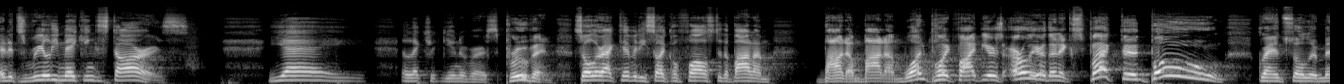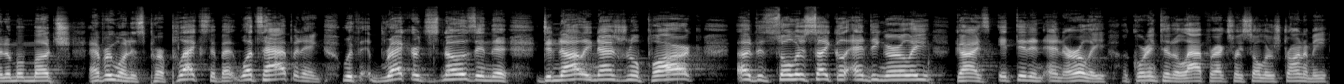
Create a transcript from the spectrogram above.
and it's really making stars. Yay! Electric universe. Proven. Solar activity cycle falls to the bottom Bottom, bottom, 1.5 years earlier than expected. Boom! Grand solar minimum much. Everyone is perplexed about what's happening with record snows in the Denali National Park. Uh, the solar cycle ending early. Guys, it didn't end early. According to the Lab for X-ray Solar Astronomy,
